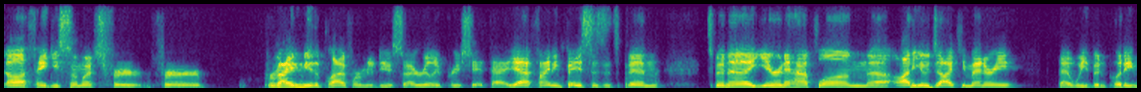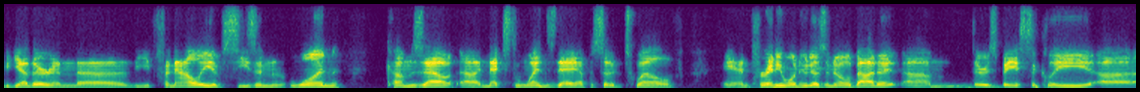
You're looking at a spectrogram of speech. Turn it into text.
Uh, thank you so much for for providing me the platform to do so. I really appreciate that. Yeah, Finding Faces. It's been it's been a year and a half long uh, audio documentary that we've been putting together, and uh, the finale of season one comes out uh, next Wednesday, episode twelve. And for anyone who doesn't know about it, um, there's basically uh,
